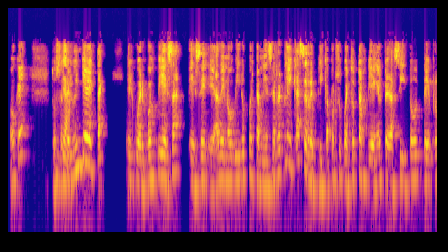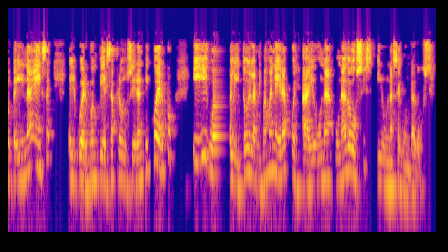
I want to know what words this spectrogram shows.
¿Ok? Entonces se lo inyectan, el cuerpo empieza, ese adenovirus pues también se replica, se replica por supuesto también el pedacito de proteína S, el cuerpo empieza a producir anticuerpos y igualito de la misma manera pues hay una, una dosis y una segunda dosis.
